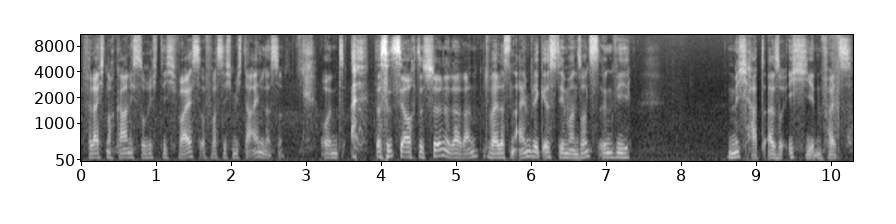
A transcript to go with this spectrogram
vielleicht noch gar nicht so richtig weiß, auf was ich mich da einlasse. Und das ist ja auch das Schöne daran, weil das ein Einblick ist, den man sonst irgendwie nicht hat. Also ich jedenfalls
